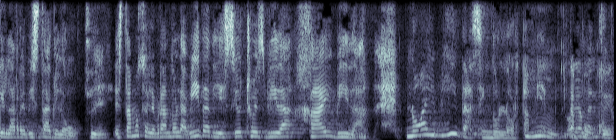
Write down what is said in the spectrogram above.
que la revista Glow. Sí. Estamos celebrando la vida, 18 es vida, high vida. No hay vida sin dolor también, Mm, tampoco. obviamente,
